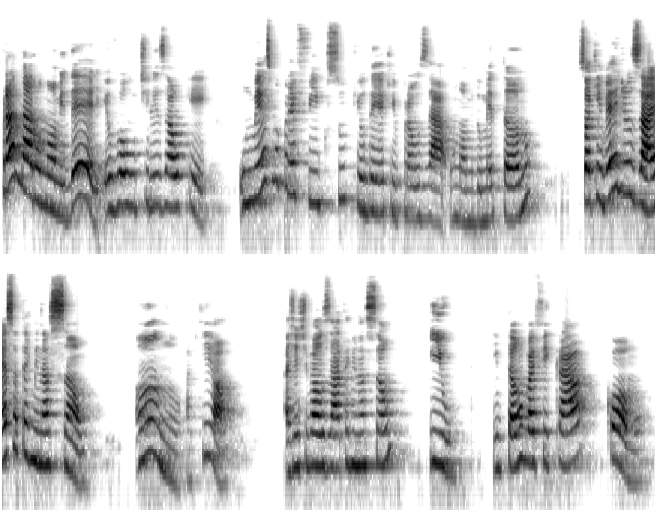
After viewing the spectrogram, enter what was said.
Para dar o nome dele, eu vou utilizar o quê? O mesmo prefixo que eu dei aqui para usar o nome do metano, só que em vez de usar essa terminação ano aqui, ó, a gente vai usar a terminação il. Então, vai ficar como?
